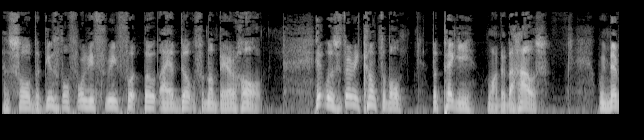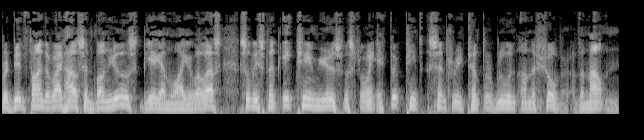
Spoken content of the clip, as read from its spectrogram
and sold the beautiful 43 foot boat I had built from a bare hull. It was very comfortable, but Peggy wanted the house. We never did find the right house in Banyuls, B-A-N-Y-U-L-S, so we spent 18 years restoring a 13th century Templar ruin on the shoulder of the mountain.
